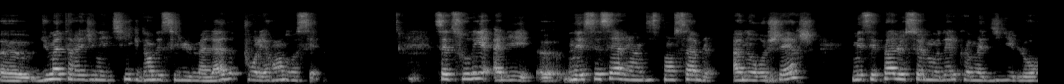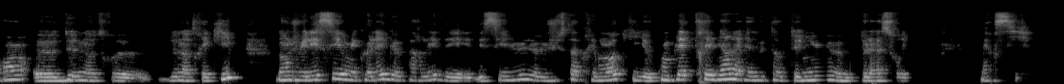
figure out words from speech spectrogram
euh, du matériel génétique dans des cellules malades pour les rendre saines. Cette souris, elle est euh, nécessaire et indispensable à nos recherches, mais ce n'est pas le seul modèle, comme a dit Laurent, euh, de, notre, de notre équipe. Donc, je vais laisser mes collègues parler des, des cellules juste après moi qui complètent très bien les résultats obtenus de la souris. Merci.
